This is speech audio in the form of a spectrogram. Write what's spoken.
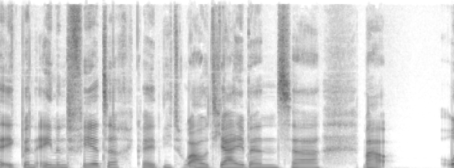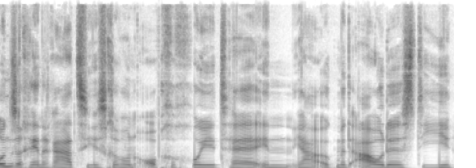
ik ben 41, ik weet niet hoe oud jij bent, uh, maar onze generatie is gewoon opgegroeid hè, in, ja, ook met ouders die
